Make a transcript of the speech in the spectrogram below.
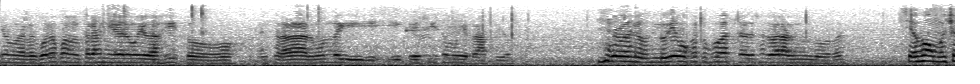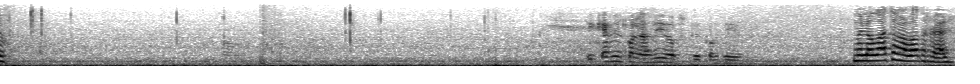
Yo me recuerdo cuando tú eras nivel muy bajito en salvar al mundo y, y creciste muy rápido. Bueno, lo, lo digo que tú de salvar al mundo, ¿verdad? Sí, yo juego mucho. ¿Y qué haces con las V-Bucks que consigues? Me lo gasto en el Battle Real.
